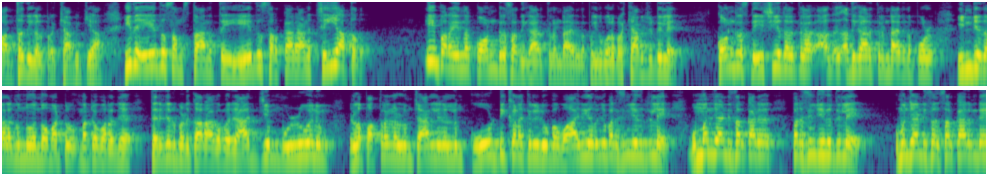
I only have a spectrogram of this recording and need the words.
പദ്ധതികൾ പ്രഖ്യാപിക്കുക ഇത് ഏത് സംസ്ഥാനത്തെ ഏത് സർക്കാരാണ് ചെയ്യാത്തത്? ഈ പറയുന്ന കോൺഗ്രസ് അധികാരത്തിലുണ്ടായിരുന്നപ്പോൾ ഇതുപോലെ പ്രഖ്യാപിച്ചിട്ടില്ലേ? കോൺഗ്രസ് ദേശീയ തലത്തിൽ അധികാരത്തിലുണ്ടായിരുന്നപ്പോൾ ഇന്ത്യ തിളങ്ങുന്നുവെന്നോ മറ്റോ മറ്റോ പറഞ്ഞ് തെരഞ്ഞെടുപ്പ് എടുക്കാറാകുമ്പോൾ രാജ്യം മുഴുവനും ഉള്ള പത്രങ്ങളിലും ചാനലുകളിലും കോടിക്കണക്കിന് രൂപ വാരിയെറിഞ്ഞ് പരസ്യം ചെയ്തിട്ടില്ലേ? ഉമ്മൻചാണ്ടി സർക്കാർ പരസ്യം ചെയ്തിട്ടില്ലേ? ഉമ്മൻചാണ്ടി സർക്കാരിന്റെ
